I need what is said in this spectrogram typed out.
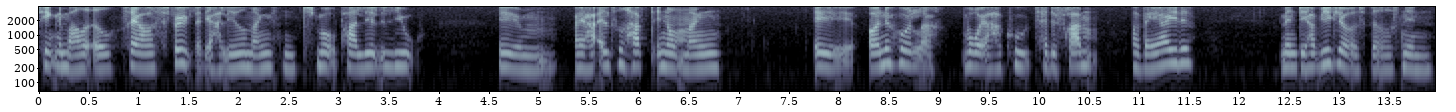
tingene meget ad. Så jeg har også følt, at jeg har levet mange sådan små parallelle liv. Øhm, og jeg har altid haft enormt mange øh, åndehuller, hvor jeg har kunne tage det frem og være i det. Men det har virkelig også været sådan en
